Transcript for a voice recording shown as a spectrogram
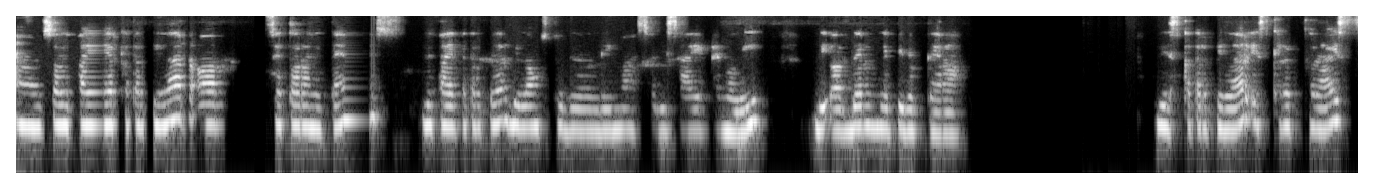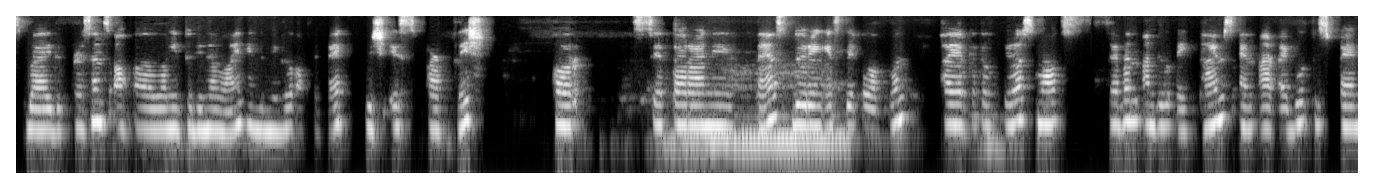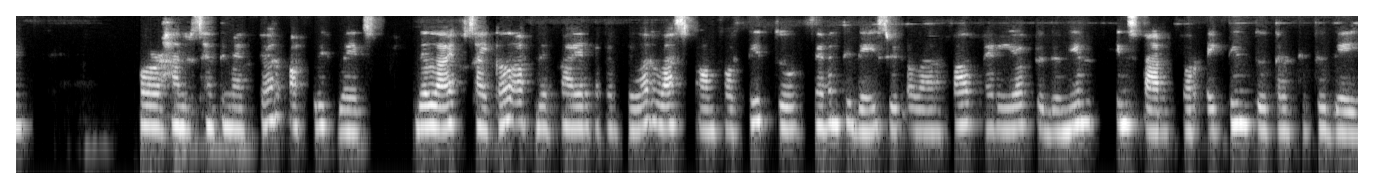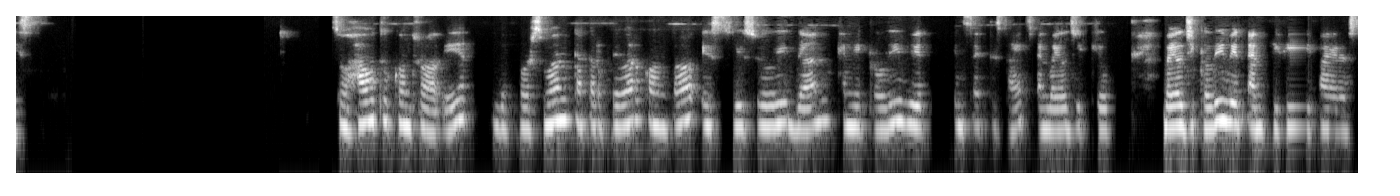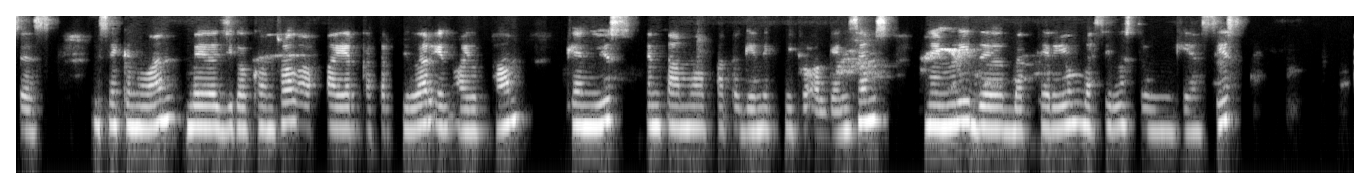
Um, so fire caterpillar or Setora nitens, the fire caterpillar belongs to the Limassodidae family, the order Lepidoptera. This caterpillar is characterized by the presence of a longitudinal line in the middle of the back, which is purplish. For Setora nitens, during its development, fire caterpillars molt 7 until 8 times and are able to span 400 centimeters of leaf blades. The life cycle of the fire caterpillar lasts from 40 to 70 days with a larval period to the nymph instar for 18 to 32 days. So how to control it? The first one, caterpillar control is usually done chemically with insecticides and biological, biologically with NPV viruses. The second one, biological control of fire caterpillar in oil palm can use entomopathogenic microorganisms, namely the bacterium Bacillus thuringiensis,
